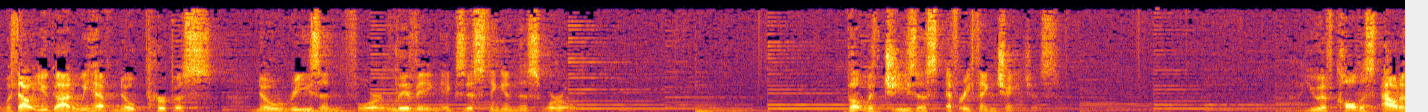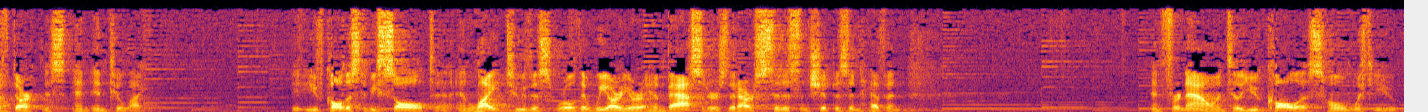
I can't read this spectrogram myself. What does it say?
Without you, God, we have no purpose, no reason for living, existing in this world. But with Jesus, everything changes. You have called us out of darkness and into light. You've called us to be salt and light to this world, that we are your ambassadors, that our citizenship is in heaven. And for now, until you call us home with you,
